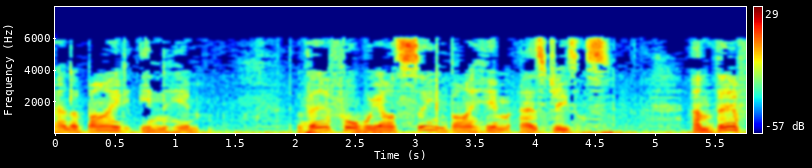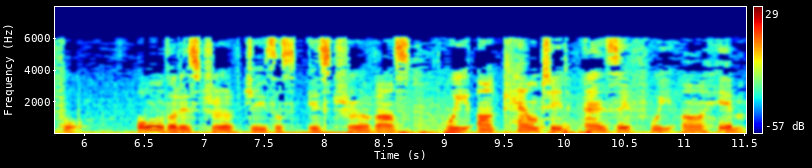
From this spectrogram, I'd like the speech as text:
and abide in Him, therefore we are seen by Him as Jesus. And therefore, all that is true of Jesus is true of us. We are counted as if we are Him.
